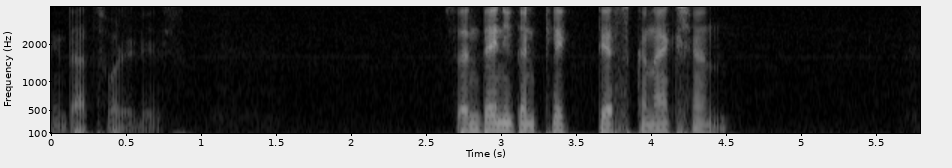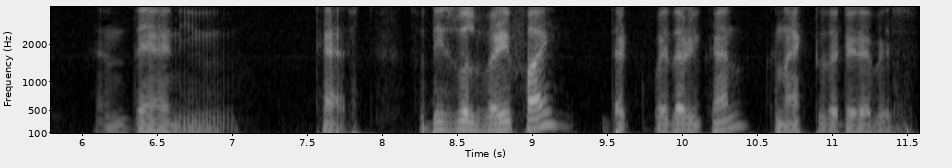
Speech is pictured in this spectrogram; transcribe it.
Think that's what it is. So and then you can click test connection. And then you test. So this will verify that whether you can connect to the database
